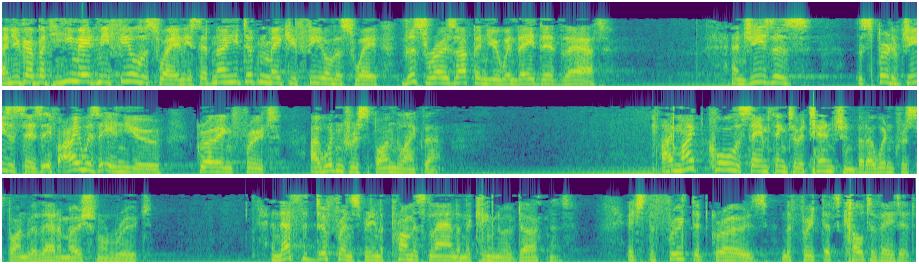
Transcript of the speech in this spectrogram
And you go, but he made me feel this way. And he said, no, he didn't make you feel this way. This rose up in you when they did that. And Jesus, the Spirit of Jesus says, if I was in you growing fruit, I wouldn't respond like that. I might call the same thing to attention, but I wouldn't respond with that emotional root. And that's the difference between the promised land and the kingdom of darkness. It's the fruit that grows and the fruit that's cultivated.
